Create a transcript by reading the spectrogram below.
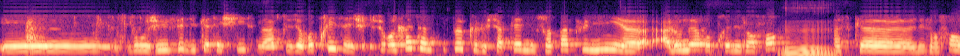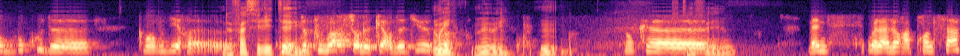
Et euh, bon, j'ai eu fait du catéchisme à plusieurs reprises et je, je regrette un petit peu que le chapelet ne soit pas plus mis euh, à l'honneur auprès des enfants Hmm. parce que les enfants ont beaucoup de, comment vous dire, euh, De facilité. de pouvoir sur le cœur de Dieu. Quoi. Oui, oui, oui. Mm. Donc, euh, même si- voilà, leur apprendre ça.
